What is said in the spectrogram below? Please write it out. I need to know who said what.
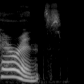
Speaker 1: parents.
